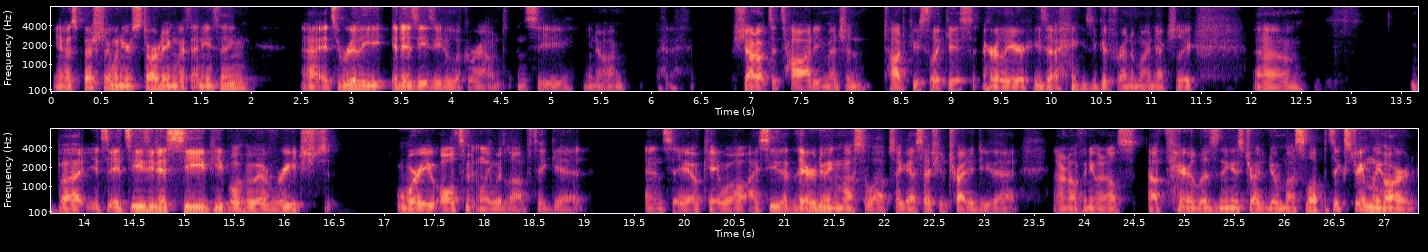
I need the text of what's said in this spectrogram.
you know, especially when you're starting with anything, uh, it's really it is easy to look around and see. You know, I'm shout out to Todd. You mentioned Todd Kuslikis earlier. He's a he's a good friend of mine actually. Um, but it's it's easy to see people who have reached where you ultimately would love to get and say, okay, well, I see that they're doing muscle ups. I guess I should try to do that. I don't know if anyone else out there listening has tried to do a muscle up. It's extremely hard.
